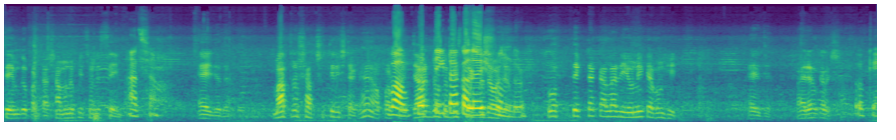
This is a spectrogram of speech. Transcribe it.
সেম দোপাট্টা সামনে পিছনে সেম আচ্ছা। এই যে দেখো মাত্র সাতশো তিরিশ টাকা হ্যাঁ। যার প্রত্যেকটা যাবে। সুন্দর। প্রত্যেকটা কালার ইউনিক এবং হিট এই যে ভাইরাল কালেকশন ওকে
